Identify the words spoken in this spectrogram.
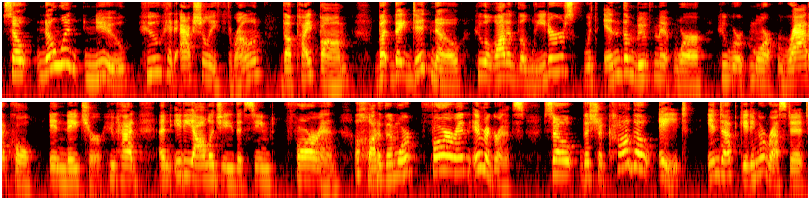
So no one knew who had actually thrown the pipe bomb, but they did know who a lot of the leaders within the movement were who were more radical in nature, who had an ideology that seemed foreign. A lot of them were foreign immigrants. So the Chicago Eight end up getting arrested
